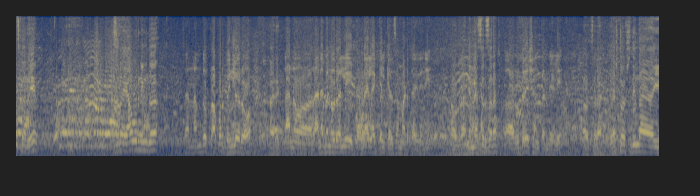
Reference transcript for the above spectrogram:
ನಮಸ್ಕಾರ ರೀ. ಸರ ಯಾವ ಊರು ನಿಮ್ದು? ಸರ್ ನಮ್ಮದು ಪ್ರಾಪರ್ ಬೆಂಗಳೂರು. ಹಾಂ ರೀ. ನಾನು ರಾಣೆಬೆನ್ನೂರಲ್ಲಿ ಕಂದಾಯ ಇಲಾಖೆಯಲ್ಲಿ ಕೆಲಸ ಮಾಡ್ತಾ ಇದ್ದೀನಿ. ಹೌದಾ ನಿಮ್ಮ ಹೆಸರು ಸರ? ರುದ್ರೇಶ್ ರುದ್ರೇಶ್ ಅಂತಂದೇಳಿ. ಹೌದು ಸರ. ಎಷ್ಟು ವರ್ಷದಿಂದ ಈ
